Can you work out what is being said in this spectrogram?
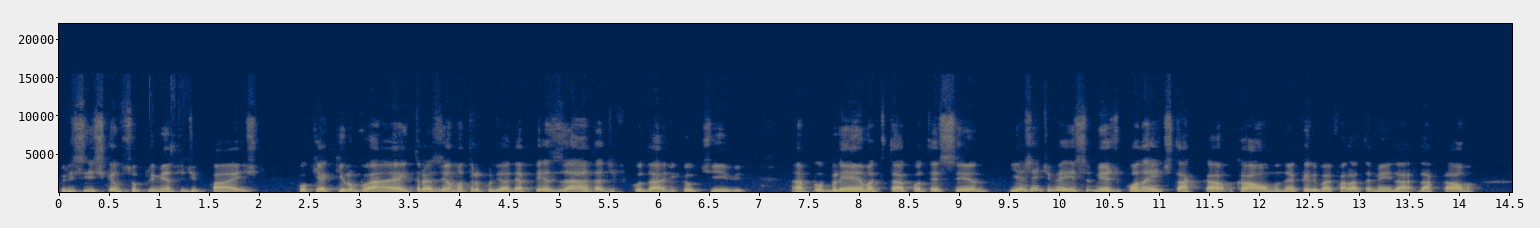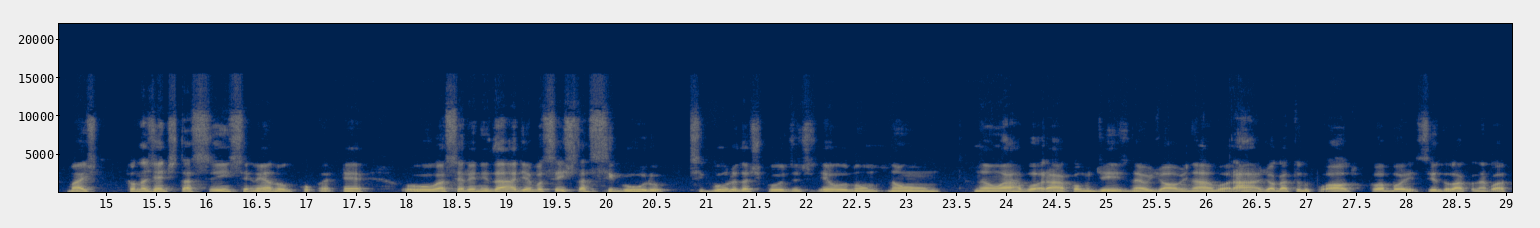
Por isso diz que é um suprimento de paz, porque aquilo vai trazer uma tranquilidade, apesar da dificuldade que eu tive, o problema que está acontecendo. E a gente vê isso mesmo. Quando a gente está calmo, né, que ele vai falar também da, da calma, mas quando a gente está se ensinando é, o, a serenidade, é você estar seguro, seguro das coisas. Eu não, não, não arborar, como diz né, o jovem, não arborar, jogar tudo para o alto, ficou aborrecido lá com o negócio.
